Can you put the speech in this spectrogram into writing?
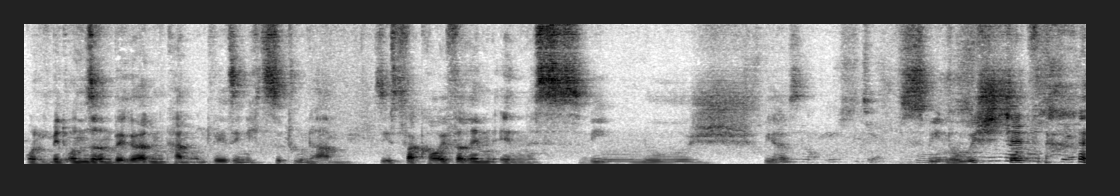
und mit unseren Behörden kann und will sie nichts zu tun haben. Sie ist Verkäuferin in Svinuj, wie heißt Svinuschet,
